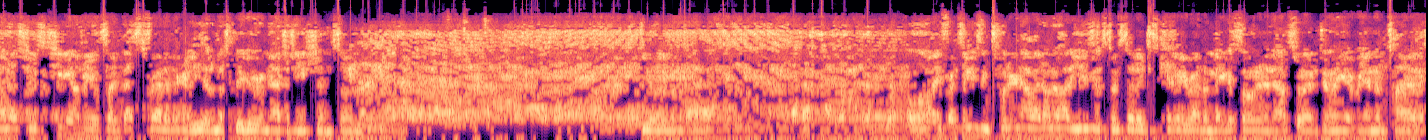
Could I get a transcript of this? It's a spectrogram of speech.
found out she was cheating on me with my best friend, and apparently he had a much bigger imagination. So I'm dealing with that. A lot of my friends are using Twitter now. I don't know how to use it, so instead I just carry around a megaphone and announce what I'm doing at random times.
